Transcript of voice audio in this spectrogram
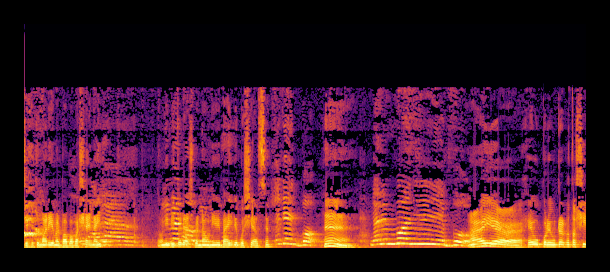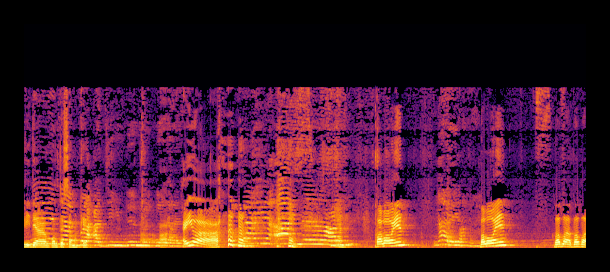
যেহেতু মারিয়ামের বাবা বাসায় নাই। তো উনি ভিতরে আসবেন না উনি বাইরে বসে আছেন। হ্যাঁ। আইয়া হে উপরে উঠার কথা সিঁড়ি দেয়া বলতেছে আমাকে। আইয়া বাবা ওয়েন বাবা ওয়েন বাবা বাবা।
